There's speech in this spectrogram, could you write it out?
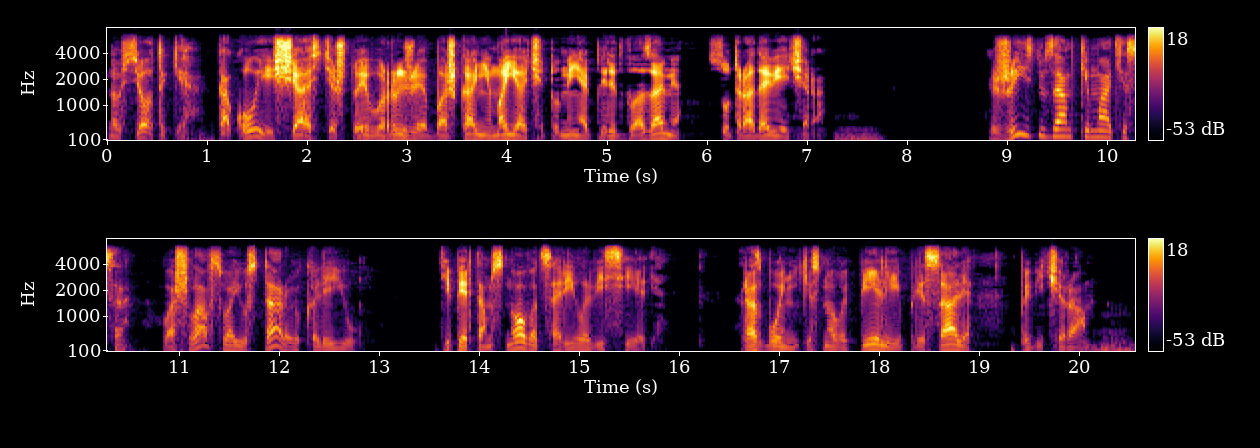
Но все-таки, какое счастье, что его рыжая башка не маячит у меня перед глазами с утра до вечера. Жизнь в замке Матиса вошла в свою старую колею. Теперь там снова царило веселье. Разбойники снова пели и плясали по вечерам.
